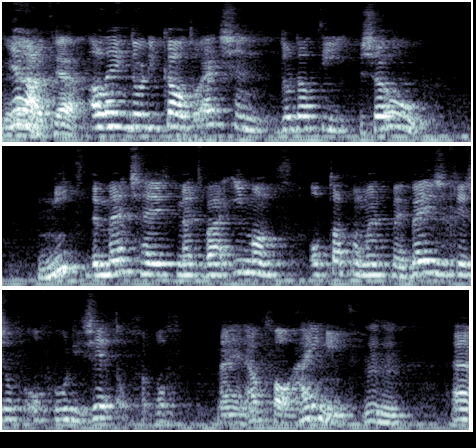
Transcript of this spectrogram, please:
Ja, ja. alleen door die call to action, doordat die zo niet de match heeft met waar iemand op dat moment mee bezig is of, of hoe die zit. Of, of nou, in elk geval hij niet. Mhm. Eh,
